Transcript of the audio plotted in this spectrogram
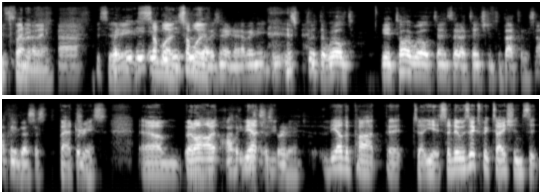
It's funny not, money. Uh, but it, it, someone, it someone, good though, isn't it? I mean, it, it- it's good. The world, the entire world turns their attention to batteries. I think that's just batteries. Um, but uh, I, I think the, that's just brilliant. The other part that uh, yeah, so there was expectations that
